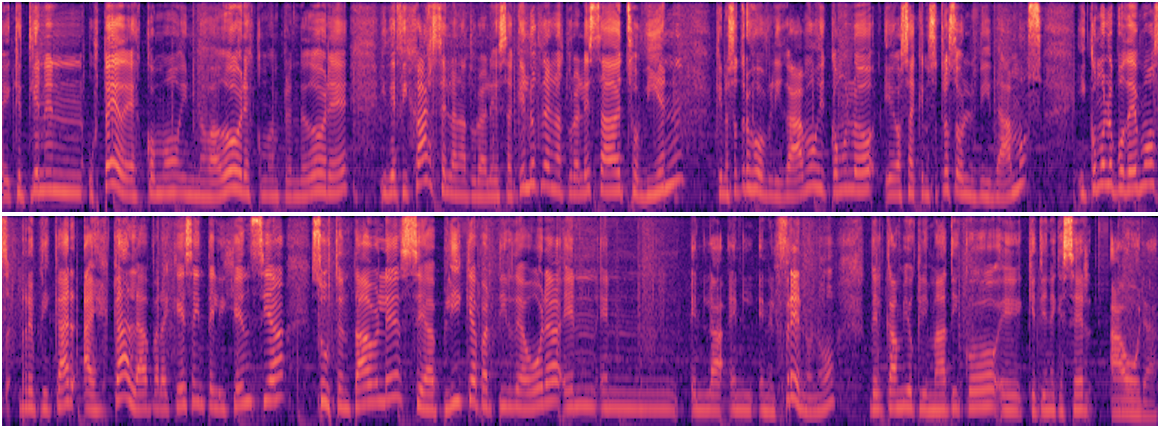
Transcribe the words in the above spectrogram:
eh, que tienen ustedes como innovadores, como emprendedores, y de fijarse en la naturaleza. ¿Qué es lo que la naturaleza ha hecho bien? Que nosotros obligamos y cómo lo, eh, o sea, que nosotros olvidamos y cómo lo podemos replicar a escala para que esa inteligencia sustentable se aplique a partir de ahora en, en, en, la, en el freno ¿no? del cambio climático eh, que tiene que ser ahora.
